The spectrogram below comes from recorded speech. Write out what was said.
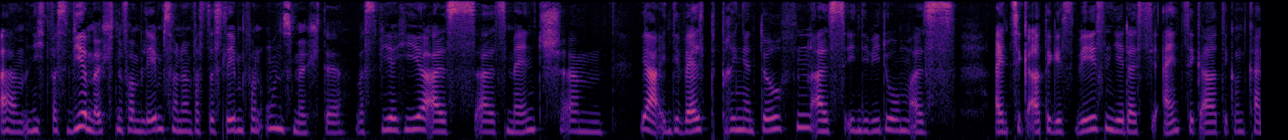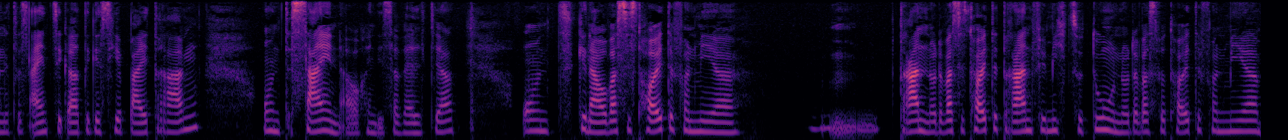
Ähm, nicht was wir möchten vom Leben, sondern was das Leben von uns möchte, was wir hier als, als Mensch ähm, ja, in die Welt bringen dürfen, als Individuum, als einzigartiges Wesen. Jeder ist einzigartig und kann etwas Einzigartiges hier beitragen und sein auch in dieser Welt, ja. Und genau, was ist heute von mir mm, dran oder was ist heute dran für mich zu tun oder was wird heute von mir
